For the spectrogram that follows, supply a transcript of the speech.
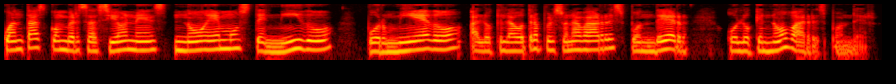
cuántas conversaciones no hemos tenido por miedo a lo que la otra persona va a responder o lo que no va a responder.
